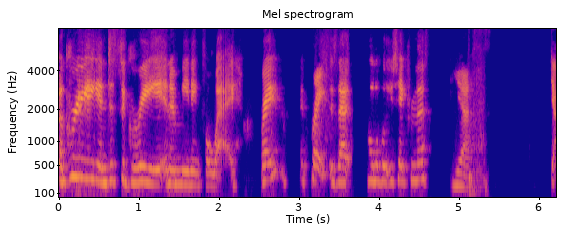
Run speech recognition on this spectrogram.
agree and disagree in a meaningful way, right? Right. Is that kind of what you take from this? Yes. Yeah.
